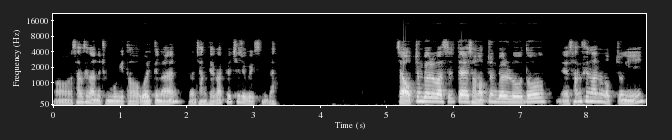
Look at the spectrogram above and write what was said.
어, 상승하는 종목이 더 월등한 그런 장세가 펼쳐지고 있습니다. 자, 업종별로 봤을 때 전 업종별로도 예, 상승하는 업종이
